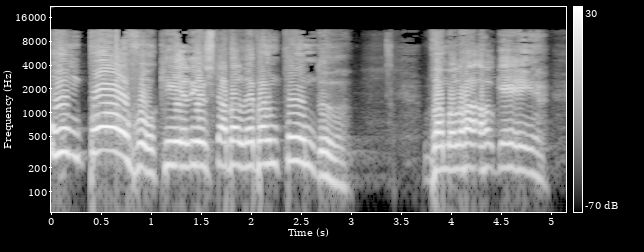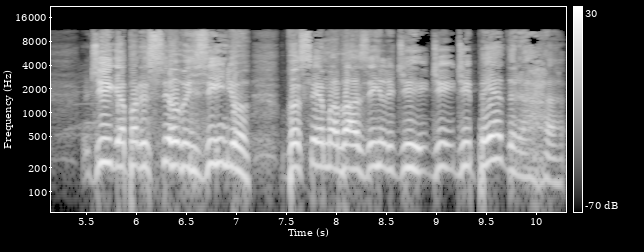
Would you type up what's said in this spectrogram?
um povo que ele estava levantando. Vamos lá, alguém. Diga para o seu vizinho, você é uma vasilha de, de, de pedra.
